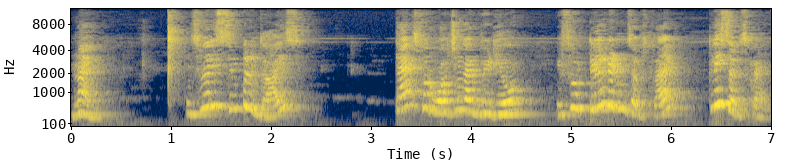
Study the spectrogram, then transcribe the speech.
9. It's very simple guys. Thanks for watching our video. If you still didn't subscribe, please subscribe.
